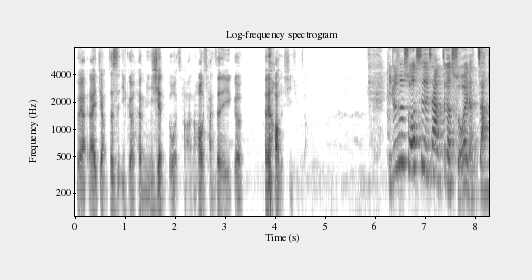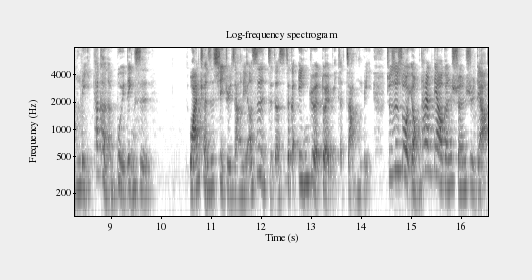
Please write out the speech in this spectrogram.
对来讲，这是一个很明显的落差，然后产生一个很好的戏剧张也就是说，事实上，这个所谓的张力，它可能不一定是。完全是戏剧张力，而是指的是这个音乐对比的张力。就是说，咏叹调跟宣叙调，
